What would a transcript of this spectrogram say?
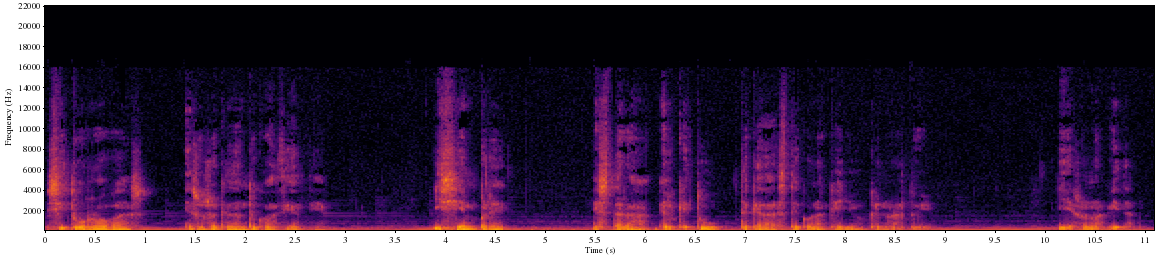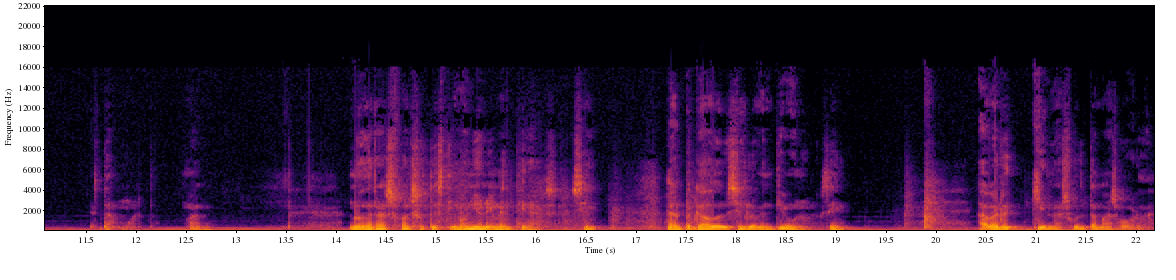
Si tú robas, eso se queda en tu conciencia. Y siempre estará el que tú te quedaste con aquello que no era tuyo. Y eso no es vida. Estás muerto. ¿Vale? No darás falso testimonio ni mentirás. ¿Sí? El pecado del siglo XXI. ¿Sí? A ver quién la suelta más gorda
